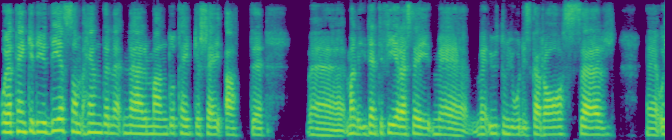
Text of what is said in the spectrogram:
Och jag tänker det är ju det som händer när man då tänker sig att eh, man identifierar sig med, med utomjordiska raser eh, och,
